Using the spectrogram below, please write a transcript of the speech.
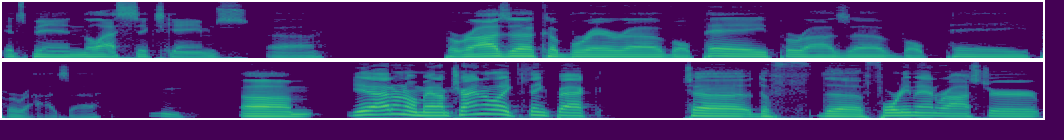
It's been the last six games. Uh, Peraza, Cabrera, Volpe, Peraza, Volpe, Peraza. Um, yeah, I don't know, man. I'm trying to like think back to the the 40 man roster.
